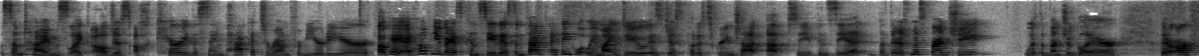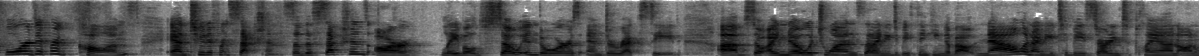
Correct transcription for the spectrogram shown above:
sometimes like I'll just I'll carry the same packets around from year to year. Okay, I hope you guys can see this. In fact, I think what we might do is just put a screenshot up so you can see it. But there's my spreadsheet. with a bunch of glare. There are four different columns and two different sections. So the sections are labeled sow indoors and direct seed. Um, so I know which ones that I need to be thinking about now and I need to be starting to plan on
